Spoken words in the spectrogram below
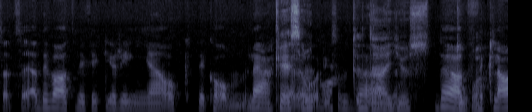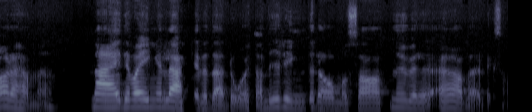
så att säga, det var att vi fick ju ringa och det kom läkare okay, och liksom död, dödförklara henne. Nej, det var ingen läkare där då, utan vi ringde dem och sa att nu är det över. Liksom.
